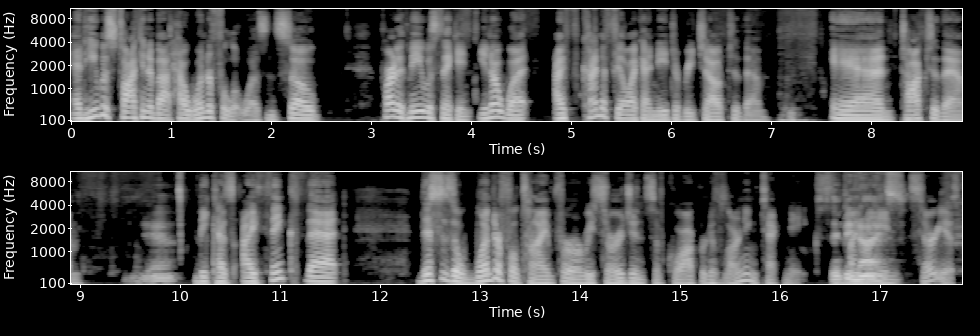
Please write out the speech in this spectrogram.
and he was talking about how wonderful it was and so part of me was thinking you know what i kind of feel like i need to reach out to them and talk to them yeah. because I think that this is a wonderful time for a resurgence of cooperative learning techniques. It'd be I mean, nice. seriously.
